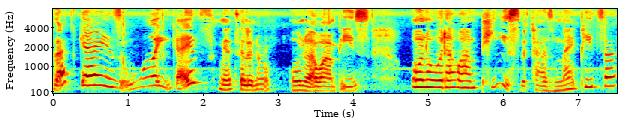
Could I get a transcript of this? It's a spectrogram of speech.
that guys. Boy guys? Me tell you now only I want peace only I want peace because my pizza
